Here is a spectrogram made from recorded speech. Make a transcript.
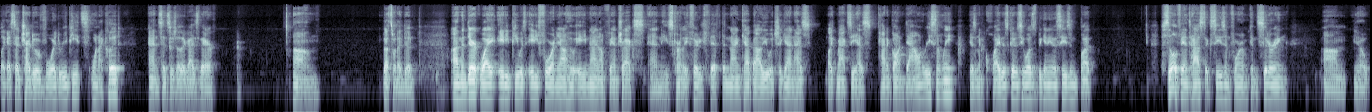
like I said, tried to avoid repeats when I could. And since there's other guys there, um, that's what I did. And then Derrick White, ADP was 84 on Yahoo, 89 on Fantrax, and he's currently 35th in nine cat value, which again has, like Maxey, has kind of gone down recently. He hasn't been quite as good as he was at the beginning of the season, but still a fantastic season for him, considering, um, you know,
